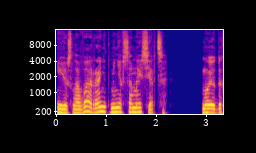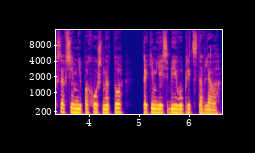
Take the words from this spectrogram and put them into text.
Ее слова ранят меня в самое сердце. Мой отдых совсем не похож на то, каким я себе его представляла.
